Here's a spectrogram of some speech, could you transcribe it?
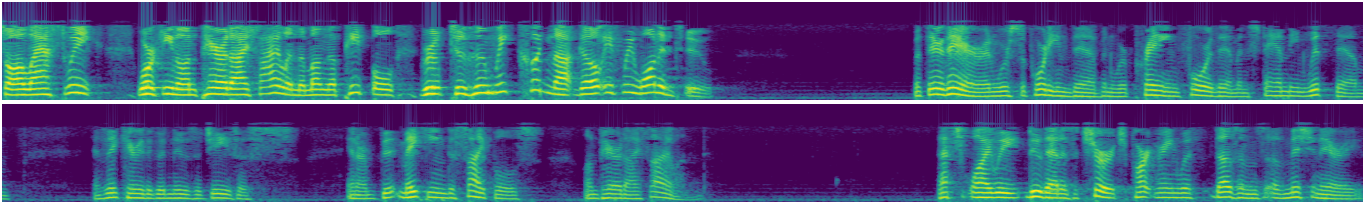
saw last week working on Paradise Island among a people group to whom we could not go if we wanted to. But they're there and we're supporting them and we're praying for them and standing with them as they carry the good news of Jesus and are making disciples on Paradise Island. That's why we do that as a church, partnering with dozens of missionaries.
